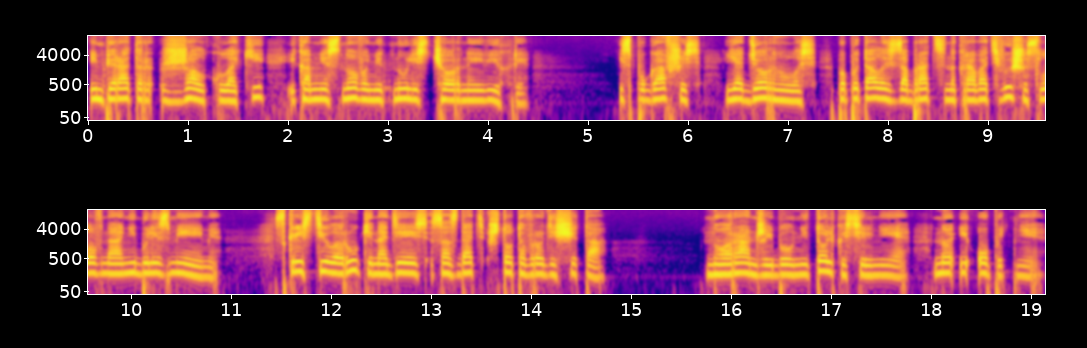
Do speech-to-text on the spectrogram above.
Император сжал кулаки, и ко мне снова метнулись черные вихри. Испугавшись, я дернулась, попыталась забраться на кровать выше, словно они были змеями — скрестила руки, надеясь создать что-то вроде щита. Но оранжей был не только сильнее, но и опытнее,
